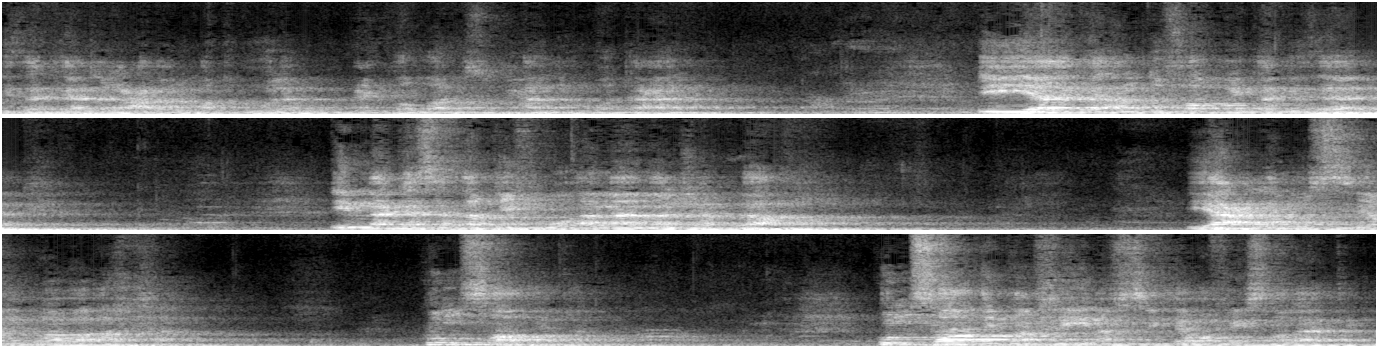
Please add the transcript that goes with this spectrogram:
إذا كان العمل مقبولا عند الله سبحانه وتعالى. إياك أن تفرط بذلك. إنك ستقف أمام الجبار. يعلم السر وأخفى. كن صادقا. كن صادقا في نفسك وفي صلاتك.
